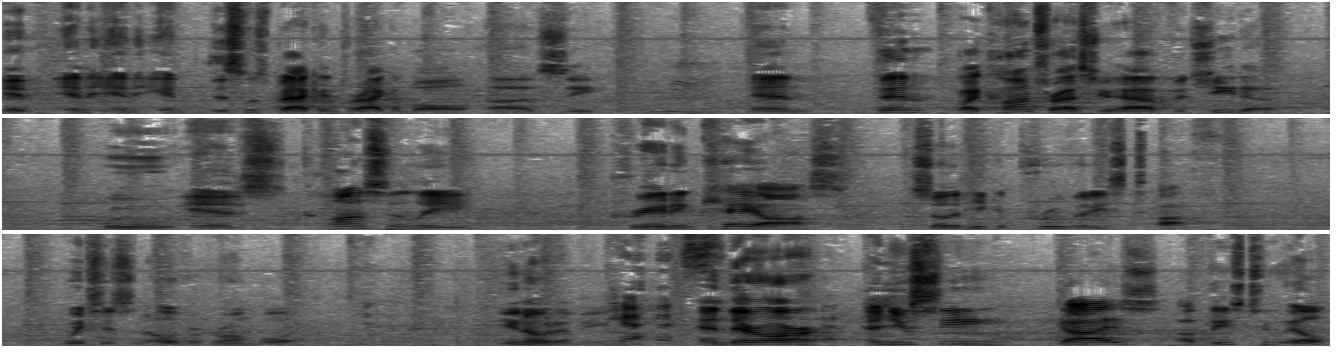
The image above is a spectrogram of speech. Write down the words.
it and, and, and this was back in Dragon Ball uh, Z. Mm-hmm. And then by contrast you have Vegeta who is constantly creating chaos so that he can prove that he's tough, which is an overgrown boy. You know what I mean? Yes. And there are, and you see guys of these two ilk,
